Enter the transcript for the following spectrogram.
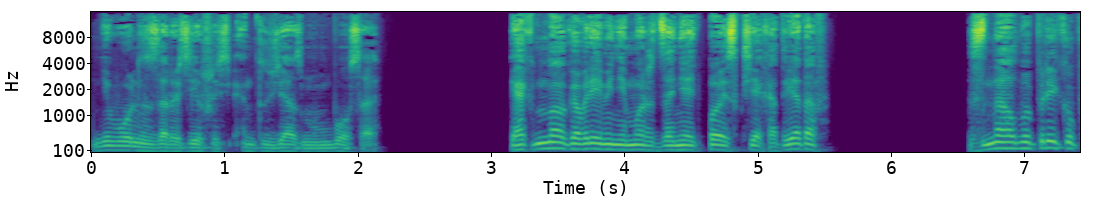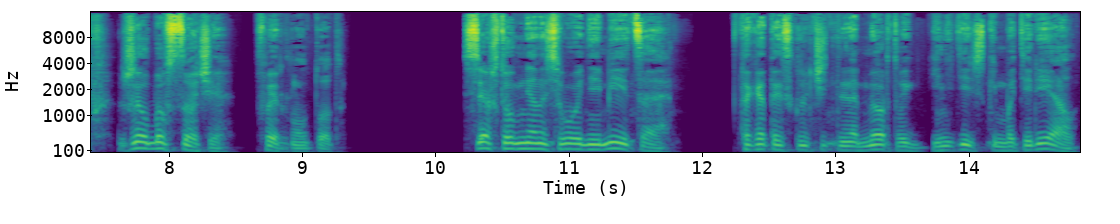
невольно заразившись энтузиазмом босса. «Как много времени может занять поиск всех ответов?» «Знал бы прикуп, жил бы в Сочи», — фыркнул тот. «Все, что у меня на сегодня имеется, так это исключительно мертвый генетический материал,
